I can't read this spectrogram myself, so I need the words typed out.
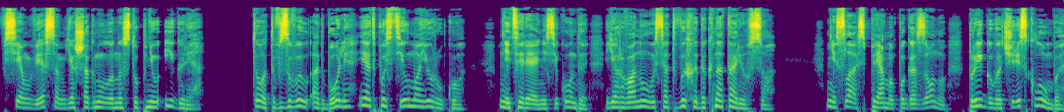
Всем весом я шагнула на ступню Игоря. Тот взвыл от боли и отпустил мою руку – не теряя ни секунды, я рванулась от выхода к нотариусу. Неслась прямо по газону, прыгала через клумбы.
